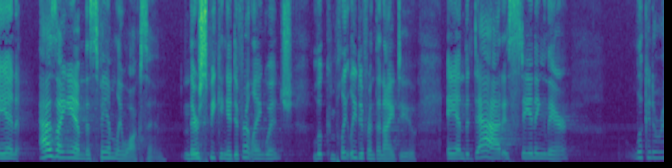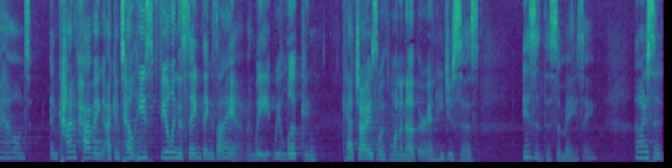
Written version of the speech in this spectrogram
and as I am, this family walks in. And they're speaking a different language, look completely different than I do. And the dad is standing there looking around and kind of having, I can tell he's feeling the same things I am. And we, we look and catch eyes with one another. And he just says, Isn't this amazing? And I said,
